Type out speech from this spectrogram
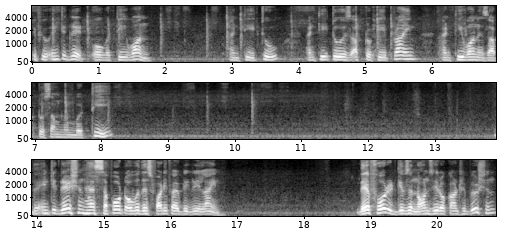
if you integrate over T1 and T2 and T2 is up to T prime and T1 is up to some number T the integration has support over this 45 degree line. Therefore, it gives a non-zero contribution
